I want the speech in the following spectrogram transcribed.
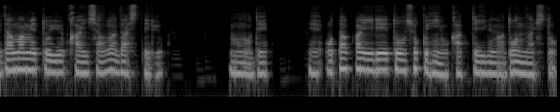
枝豆という会社が出しているもので、えー、お高い冷凍食品を買っているのはどんな人？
